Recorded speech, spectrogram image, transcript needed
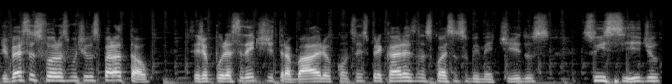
Diversos foram os motivos para tal, seja por acidente de trabalho, condições precárias nas quais são submetidos, suicídio,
